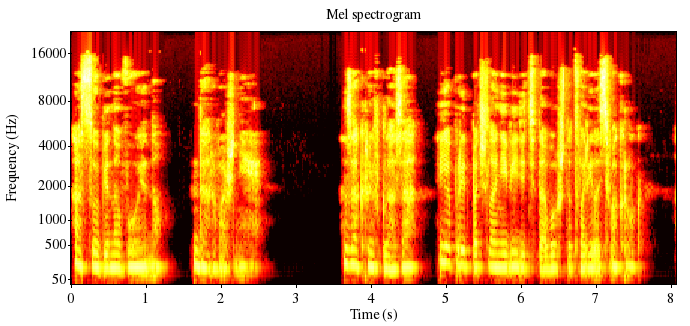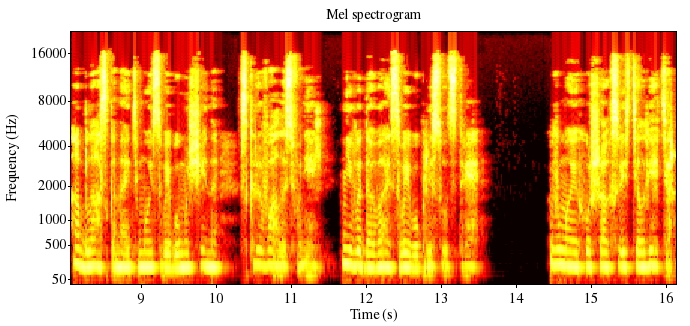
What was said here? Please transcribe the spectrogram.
особенно воину, дар важнее. Закрыв глаза, я предпочла не видеть того, что творилось вокруг. Обласканная тьмой своего мужчины скрывалась в ней, не выдавая своего присутствия. В моих ушах свистел ветер,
